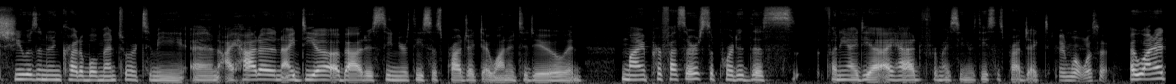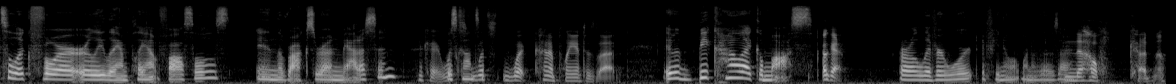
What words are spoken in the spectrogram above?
she was an incredible mentor to me. And I had an idea about a senior thesis project I wanted to do, and my professor supported this funny idea I had for my senior thesis project. And what was it? I wanted to look for early land plant fossils in the rocks around Madison, Okay. What's, Wisconsin. what's what kind of plant is that? It would be kind of like a moss Okay. or a liverwort, if you know what one of those are. No. God no.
